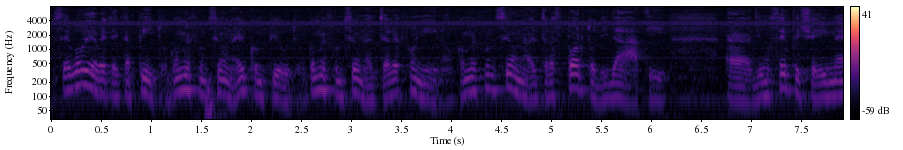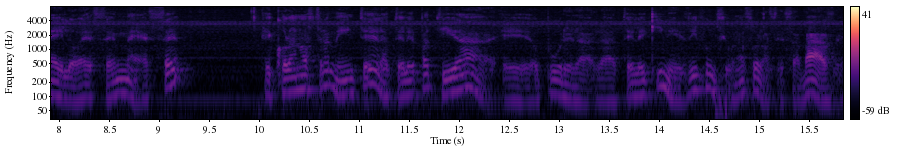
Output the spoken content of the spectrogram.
se voi avete capito come funziona il computer, come funziona il telefonino, come funziona il trasporto di dati eh, di un semplice email o sms, e con la nostra mente la telepatia e, oppure la, la telechinesi funziona sulla stessa base,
